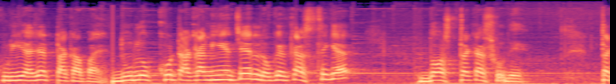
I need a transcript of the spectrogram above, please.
কুড়ি হাজার টাকা পায়। দু লক্ষ টাকা নিয়েছে লোকের কাছ থেকে দশ টাকা সুদে। তা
